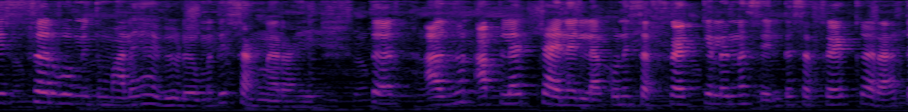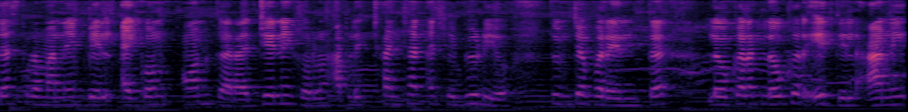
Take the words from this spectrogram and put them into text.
हे सर्व मी तुम्हाला ह्या व्हिडिओमध्ये सांगणार आहे. तर अजून आपल्या चॅनलला कोणी सबस्क्राईब केलं नसेल तर सबस्क्राईब करा. त्याचप्रमाणे बेल आयकॉन ऑन करा. जेणेकरून आपले छान छान असे व्हिडिओ तुमच्यापर्यंत लवकरात लवकर येतील आणि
